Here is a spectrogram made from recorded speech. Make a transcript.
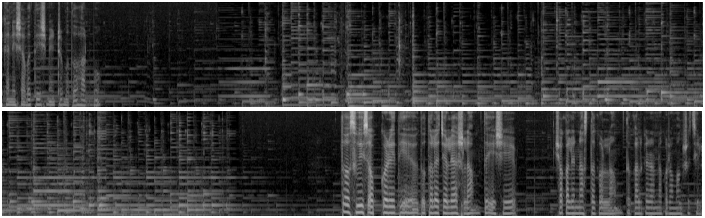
এখানে এসে আবার তিরিশ মিনিটের মতো হাঁটবো। তো সুইচ অফ করে দিয়ে দোতলায় চলে আসলাম। তো এসে সকালের নাস্তা করলাম। তো কালকে রান্না করা মাংস ছিল।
